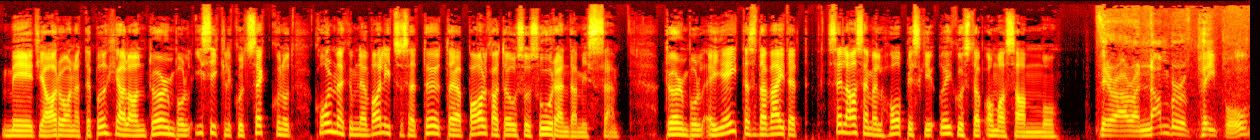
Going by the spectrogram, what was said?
meediaaruannete põhjal on Turnbull isiklikult sekkunud kolmekümne valitsuse töötaja palgatõusu suurendamisse. Turnbull ei eita seda väidet, selle asemel hoopiski õigustab oma sammu. There are a number of people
